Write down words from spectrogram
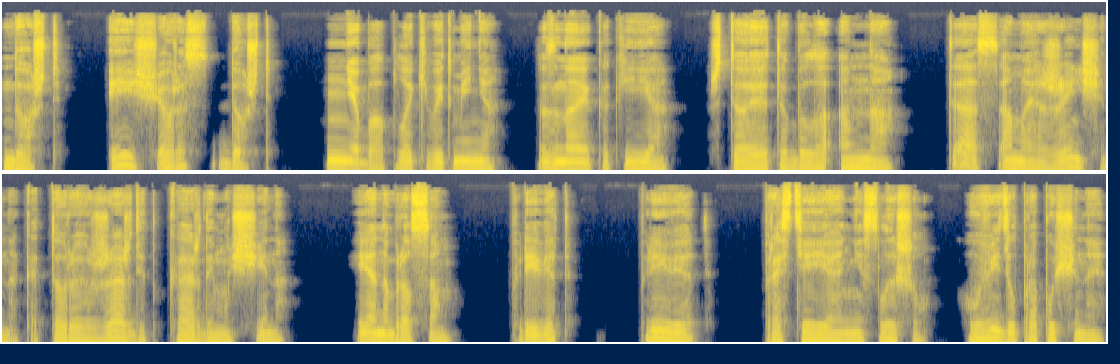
дождь и еще раз дождь. Небо оплакивает меня, зная, как и я, что это была она, та самая женщина, которую жаждет каждый мужчина. Я набрал сам. «Привет». «Привет. Прости, я не слышал. Увидел пропущенное.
